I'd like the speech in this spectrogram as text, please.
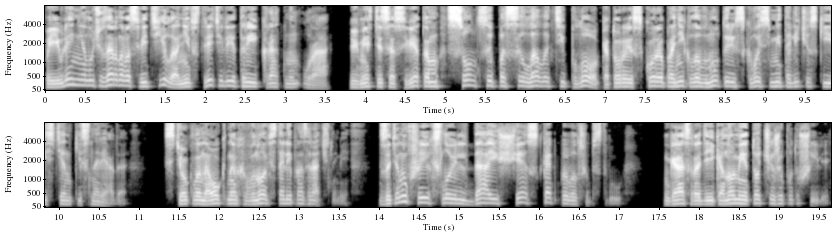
Появление лучезарного светила они встретили троекратным «Ура!». Вместе со светом солнце посылало тепло, которое скоро проникло внутрь сквозь металлические стенки снаряда. Стекла на окнах вновь стали прозрачными. Затянувший их слой льда исчез, как по волшебству — Газ ради экономии тотчас же потушили,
